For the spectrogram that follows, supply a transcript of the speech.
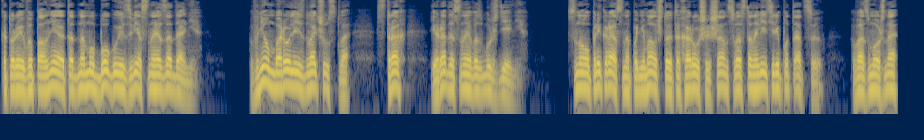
которые выполняют одному богу известное задание. В нем боролись два чувства — страх и радостное возбуждение. Сноу прекрасно понимал, что это хороший шанс восстановить репутацию. Возможно,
